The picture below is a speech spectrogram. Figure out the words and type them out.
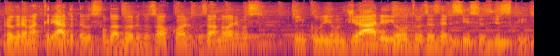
programa criado pelos fundadores dos Alcoólicos Anônimos, que incluía um diário e outros exercícios de escrita.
